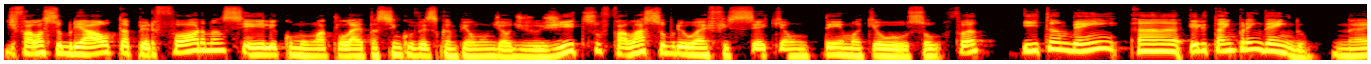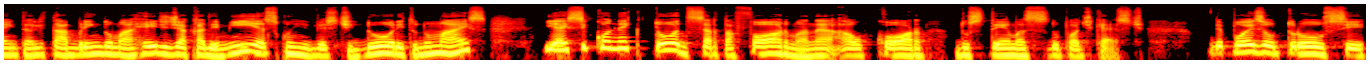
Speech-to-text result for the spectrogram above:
de falar sobre alta performance, ele como um atleta cinco vezes campeão mundial de jiu-jitsu, falar sobre o UFC, que é um tema que eu sou fã, e também uh, ele está empreendendo, né? Então ele está abrindo uma rede de academias com investidor e tudo mais, e aí se conectou de certa forma, né, ao core dos temas do podcast. Depois eu trouxe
